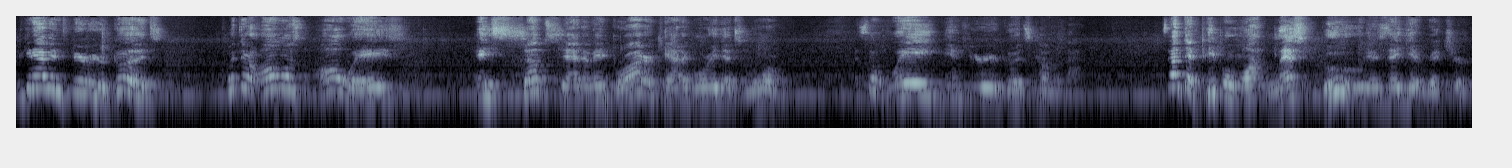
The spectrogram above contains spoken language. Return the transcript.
You can have inferior goods, but they're almost always a subset of a broader category that's normal. That's the way inferior goods come about. It's not that people want less food as they get richer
